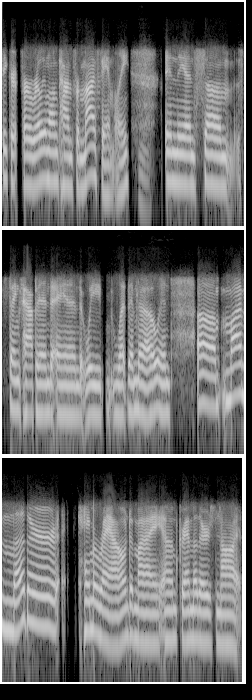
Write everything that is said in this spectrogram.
secret for a really long time from my family. And then some things happened, and we let them know. And um, my mother came around. My um, grandmother's not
